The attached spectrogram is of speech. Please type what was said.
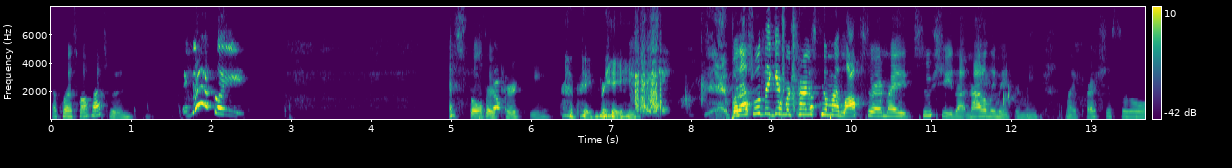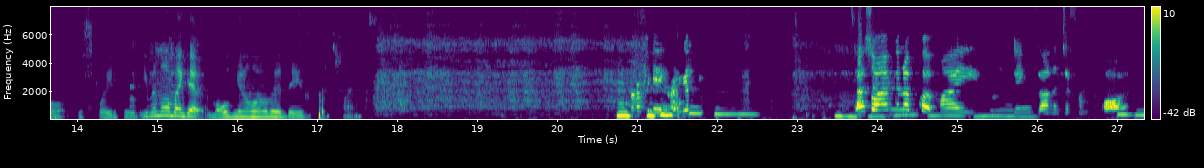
that's why it's called fast food. Exactly. I stole their turkey that they made. But that's what they get for trying to steal my lobster and my sushi that Natalie made for me. My precious little displayed food. Even though it might get moldy in a little bit of days, it's fine. Okay, I'm gonna. That's why I'm gonna put my things on a different plot.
